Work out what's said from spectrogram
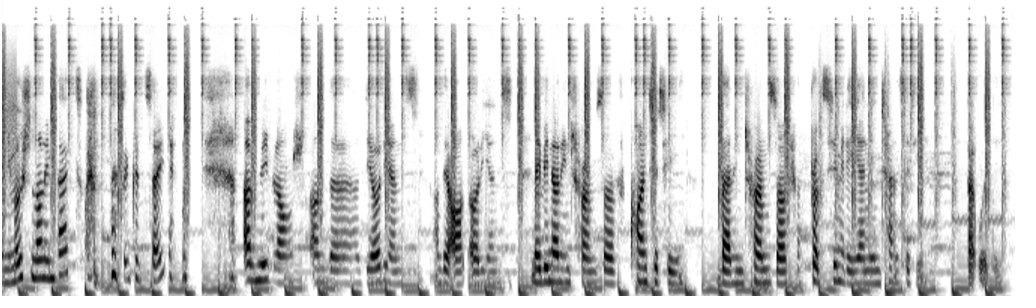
emotional impact, as I could say, of Nuit Blanche on the, the audience, on the art audience. Maybe not in terms of quantity, but in terms of proximity and intensity. That would be.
